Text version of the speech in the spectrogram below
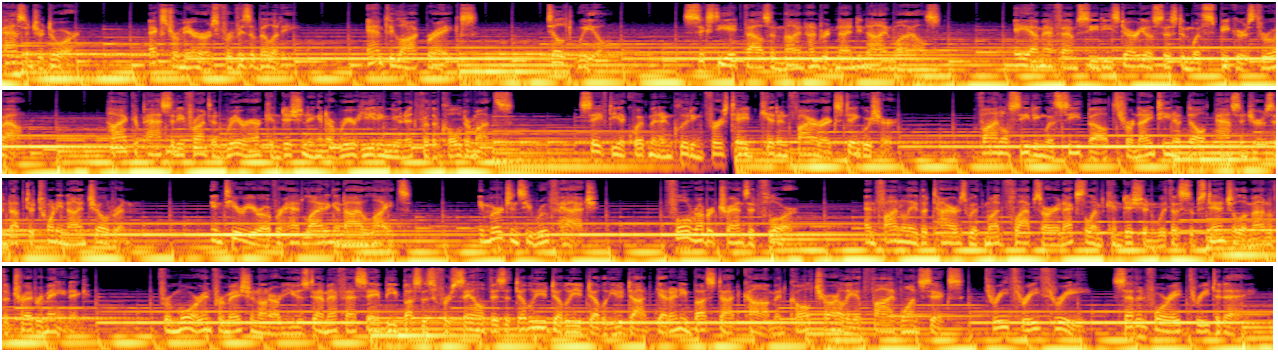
passenger door, extra mirrors for visibility, anti-lock brakes, tilt wheel, 68,999 miles, AM-FM CD stereo system with speakers throughout, high-capacity front and rear air conditioning and a rear heating unit for the colder months, safety equipment including first aid kit and fire extinguisher, vinyl seating with seat belts for 19 adult passengers and up to 29 children, interior overhead lighting and aisle lights, emergency roof hatch, full rubber transit floor. And finally the tires with mud flaps are in excellent condition with a substantial amount of the tread remaining. For more information on our used MFSAB buses for sale visit www.getanybus.com and call Charlie at 516-333-7483 today.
